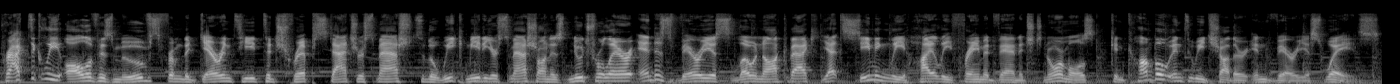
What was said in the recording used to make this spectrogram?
Practically all of his moves, from the guaranteed to trip stature smash to the weak meteor smash on his neutral air and his various low knockback yet seemingly highly frame advantaged normals, can combo into each other in various ways.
